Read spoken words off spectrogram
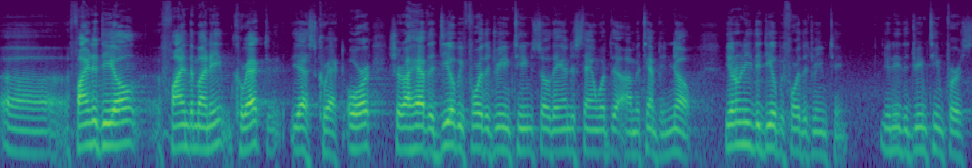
uh, find a deal, find the money, correct? Yes, correct. Or should I have the deal before the dream team so they understand what the, I'm attempting? No. You don't need the deal before the dream team. You need the dream team first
